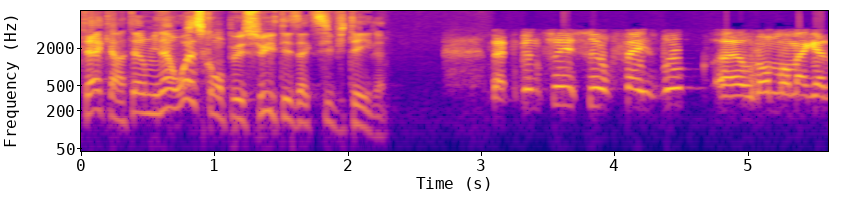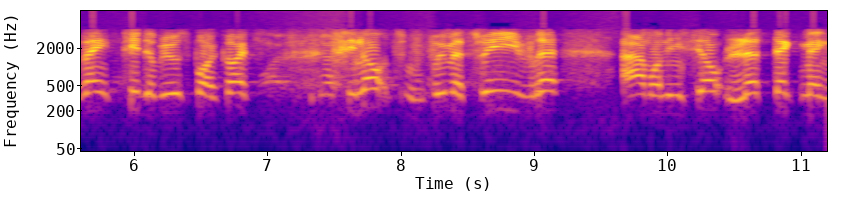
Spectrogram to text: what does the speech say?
Tech, en terminant, où est-ce qu'on peut suivre tes activités? Là? Ben, tu peux me suivre sur Facebook euh, au nom de mon magasin TW Sport Cards. Sinon, vous pouvez me suivre à mon émission Le Tech Meng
